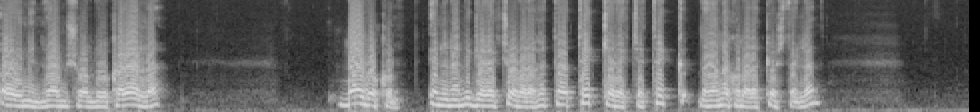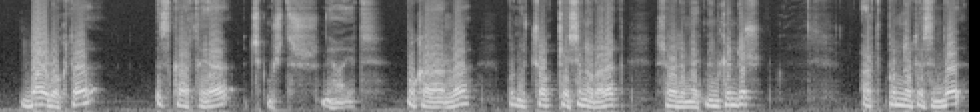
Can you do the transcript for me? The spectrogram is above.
AİM'in vermiş olduğu kararla Baybok'un en önemli gerekçe olarak hatta tek gerekçe, tek dayanak olarak gösterilen Baylok'ta ıskartaya çıkmıştır nihayet. Bu kararla bunu çok kesin olarak söylemek mümkündür. Artık bunun ötesinde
